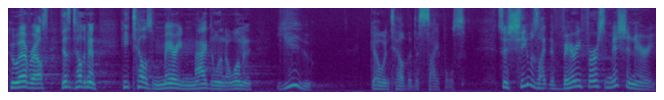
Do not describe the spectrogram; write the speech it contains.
whoever else. He doesn't tell the men. He tells Mary Magdalene, a woman, You go and tell the disciples. So she was like the very first missionary.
